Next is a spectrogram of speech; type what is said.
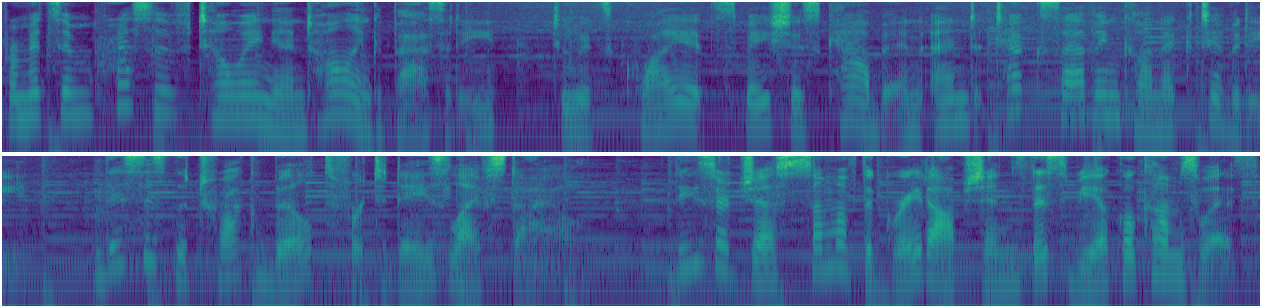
From its impressive towing and hauling capacity to its quiet, spacious cabin and tech-savvy connectivity, this is the truck built for today's lifestyle. These are just some of the great options this vehicle comes with.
